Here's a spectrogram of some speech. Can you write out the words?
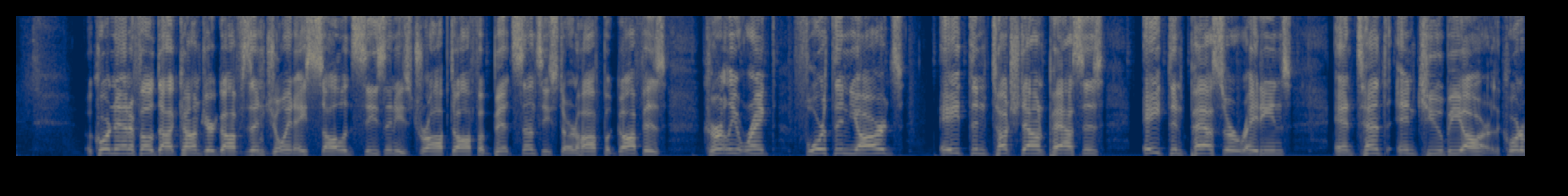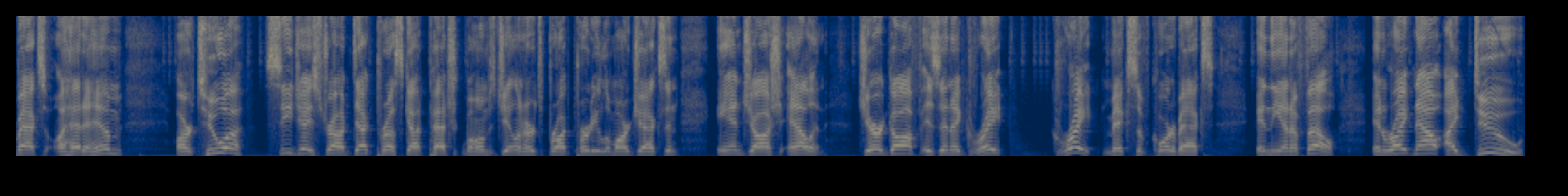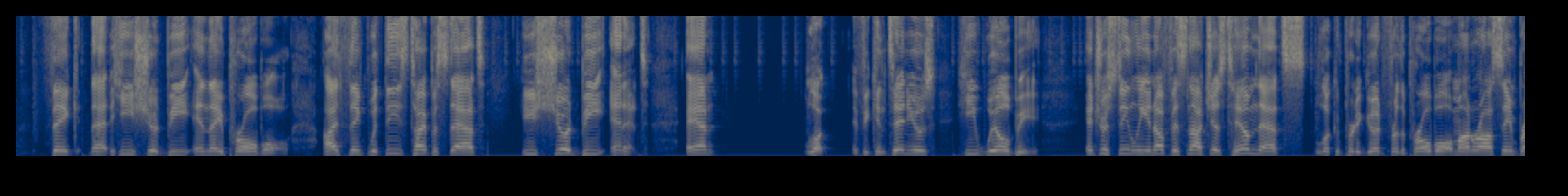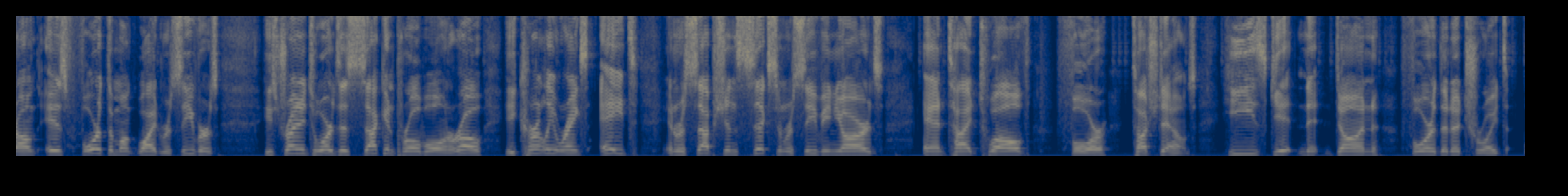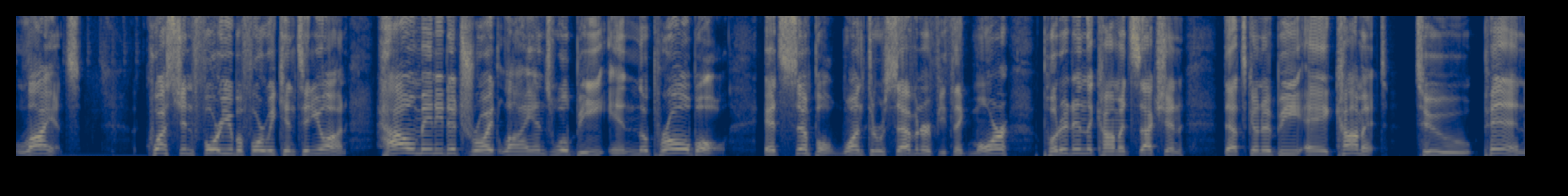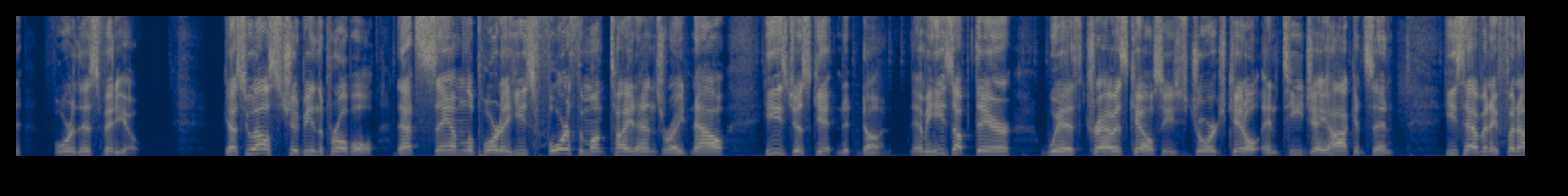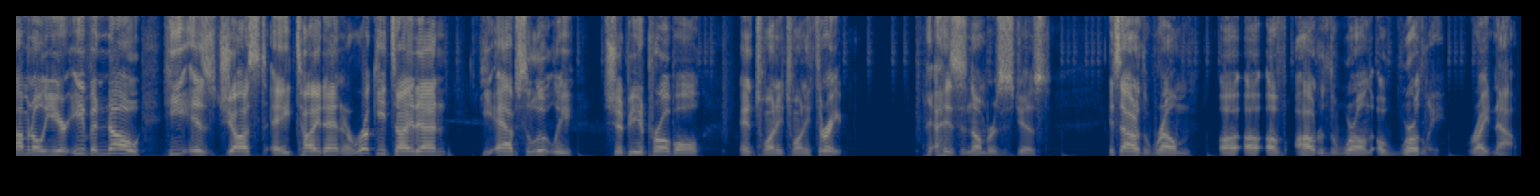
According to NFL.com, Jared Goff is enjoying a solid season. He's dropped off a bit since he started off, but Goff is currently ranked fourth in yards, eighth in touchdown passes, eighth in passer ratings, and 10th in QBR. The quarterbacks ahead of him are Tua, CJ Stroud, Dak Prescott, Patrick Mahomes, Jalen Hurts, Brock Purdy, Lamar Jackson, and Josh Allen. Jared Goff is in a great, great mix of quarterbacks in the NFL. And right now, I do think that he should be in a Pro Bowl. I think with these type of stats, he should be in it. And look, if he continues, he will be. Interestingly enough, it's not just him that's looking pretty good for the Pro Bowl. Amon-Ra St. Brown is fourth among wide receivers. He's trending towards his second Pro Bowl in a row. He currently ranks eight in receptions, six in receiving yards, and tied 12 for touchdowns. He's getting it done for the Detroit Lions. Question for you before we continue on How many Detroit Lions will be in the Pro Bowl? It's simple one through seven, or if you think more, put it in the comment section. That's going to be a comment to pin for this video. Guess who else should be in the Pro Bowl? That's Sam LaPorta. He's fourth among tight ends right now. He's just getting it done. I mean, he's up there with Travis Kelce's, George Kittle, and TJ Hockenson. He's having a phenomenal year, even though he is just a tight end, a rookie tight end. He absolutely should be in Pro Bowl in 2023. His numbers is just it's out of the realm uh, uh, of out of the world of worldly right now.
